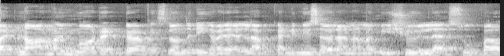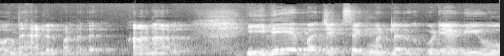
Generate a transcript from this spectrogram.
பட் நார்மல் மாடரேட் கிராஃபிக்ஸில் வந்து நீங்கள் விளையாடலாம். கண்டினியூஸாக விளையாடலாம் இஷ்யூ இல்லை சூப்பராக வந்து ஹேண்டில் பண்ணுது. ஆனால் இதே பட்ஜெட் செக்மெண்ட்டில் இருக்கக்கூடிய விவோ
